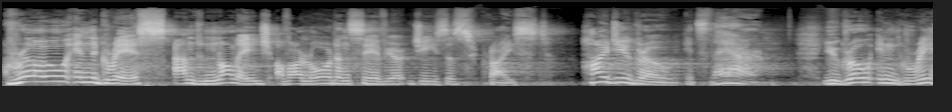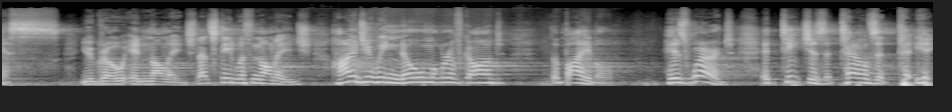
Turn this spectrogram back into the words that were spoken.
Grow in the grace and knowledge of our Lord and Savior Jesus Christ. How do you grow? It's there. You grow in grace, you grow in knowledge. Let's deal with knowledge. How do we know more of God? The Bible. His word. It teaches, it tells, it, it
